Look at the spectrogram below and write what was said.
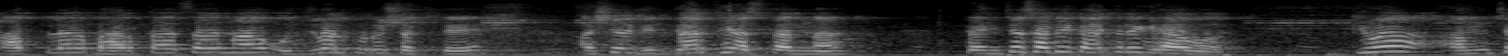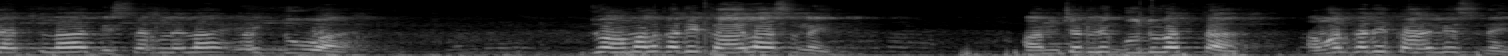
आपल्या भारताचं नाव उज्ज्वल करू शकते असे विद्यार्थी असताना त्यांच्यासाठी काहीतरी घ्यावं किंवा आमच्यातला विसरलेला एक दुवा जो आम्हाला कधी कळलाच नाही. आमच्यातली गुणवत्ता आम्हाला कधी कळलीच नाही.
